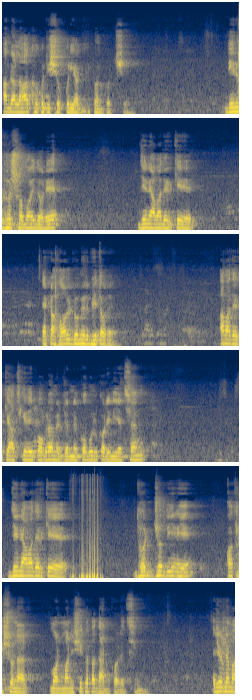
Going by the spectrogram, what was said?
আমরা লাখ কোটি শুক্রিয়া জ্ঞাপন করছি। দীর্ঘ সময় ধরে যিনি আমাদেরকে একটা হল রুমের ভেতরে আমাদেরকে আজকের এই প্রোগ্রামের জন্য কবুল করে নিয়েছেন। যিনি আমাদেরকে ধৈর্য দিয়ে কথা শোনার মন মানসিকতা দান করেছেন। এই জন্য মা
